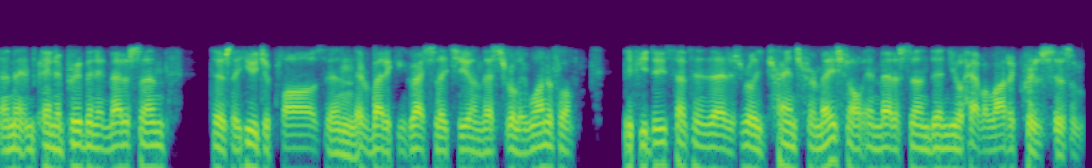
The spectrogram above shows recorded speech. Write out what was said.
an, an improvement in medicine, there's a huge applause and everybody congratulates you, and that's really wonderful. If you do something that is really transformational in medicine, then you'll have a lot of criticism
